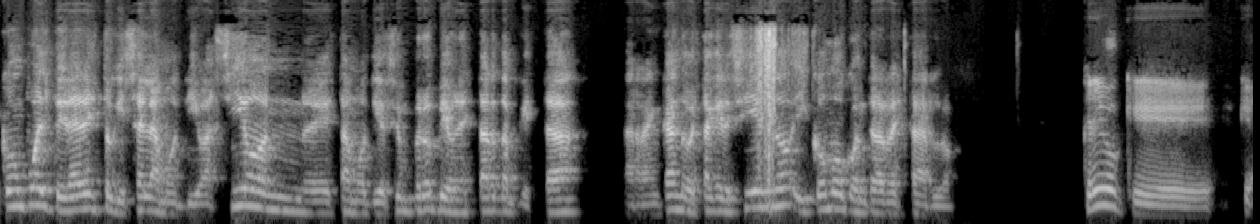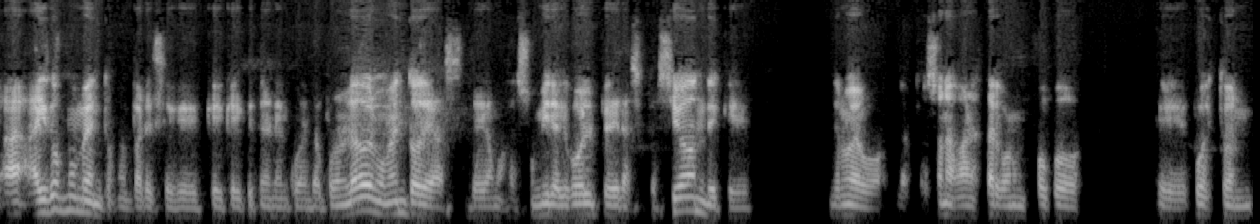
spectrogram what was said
¿Cómo puede alterar esto quizá la motivación, esta motivación propia de una startup que está arrancando, que está creciendo, y cómo contrarrestarlo? Creo que, hay dos momentos, me parece, que, hay que tener en cuenta. Por un lado, el momento de, digamos, asumir el golpe de la situación, de que, de nuevo, las personas van a estar con un poco eh, puesto en,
